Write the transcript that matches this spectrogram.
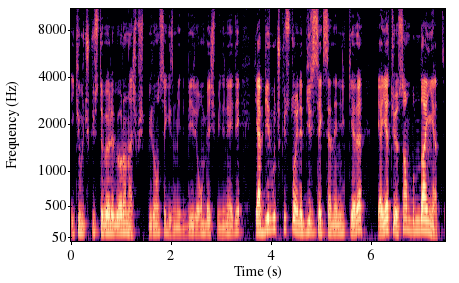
2.5 üstte böyle bir oran açmış. 1.18 miydi? 1.15 miydi? Neydi? Ya 1.5 üst oyna 1.80'den ilk yarı. Ya yatıyorsan bundan yat.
